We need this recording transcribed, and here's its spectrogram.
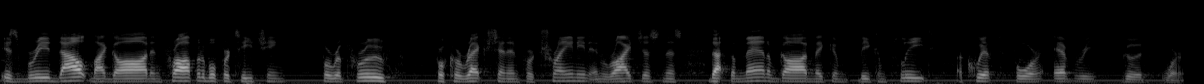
is breathed out by God and profitable for teaching, for reproof, for correction, and for training in righteousness, that the man of God may be complete, equipped for every good work.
